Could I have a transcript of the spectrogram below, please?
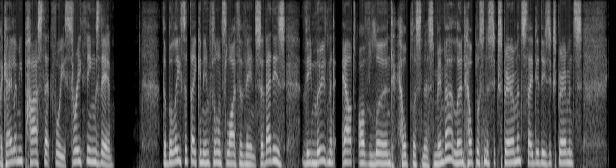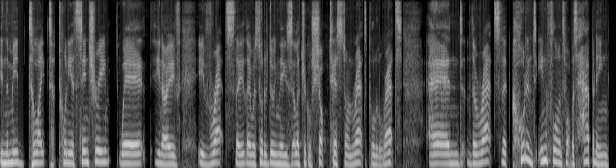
Okay, let me pass that for you. Three things there the belief that they can influence life events. So that is the movement out of learned helplessness. Remember, learned helplessness experiments? They did these experiments in the mid to late 20th century where, you know, if, if rats, they, they were sort of doing these electrical shock tests on rats, poor little rats, and the rats that couldn't influence what was happening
